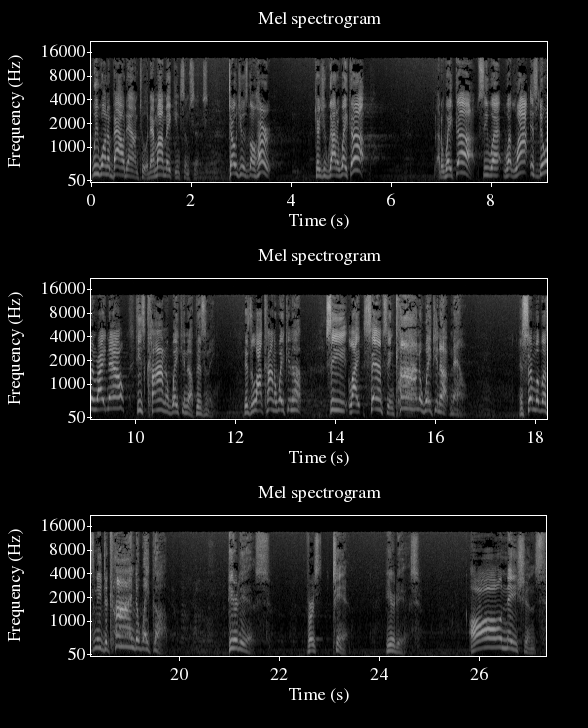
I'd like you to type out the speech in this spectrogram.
we want to bow down to it. Am I making some sense? Told you it's going to hurt because you've got to wake up. Got to wake up. See what, what Lot is doing right now? He's kind of waking up, isn't he? Is Lot kind of waking up? See, like Samson, kind of waking up now. And some of us need to kind of wake up. Here it is, verse 10. Here it is. All nations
